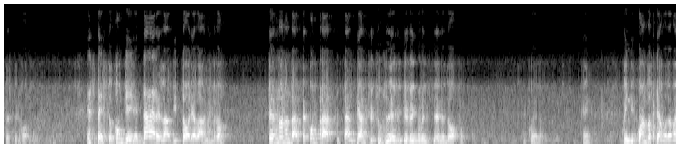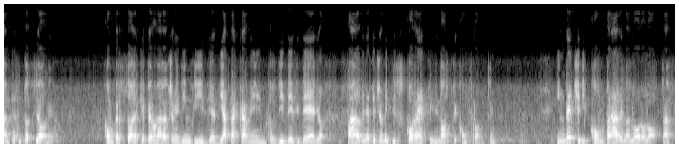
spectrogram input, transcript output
queste cose. E spesso conviene dare la vittoria all'altro per non andarsi a comprarsi tanti altri problemi che vengono insieme dopo. È quello. Okay? Quindi quando siamo davanti a situazioni con persone che per una ragione di invidia, di attaccamento, di desiderio, fanno degli atteggiamenti scorretti nei nostri confronti, invece di comprare la loro lotta,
